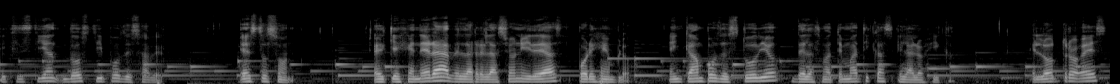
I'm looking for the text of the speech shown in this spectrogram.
existían dos tipos de saber. Estos son, el que genera de la relación ideas, por ejemplo, en campos de estudio de las matemáticas y la lógica. El otro es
